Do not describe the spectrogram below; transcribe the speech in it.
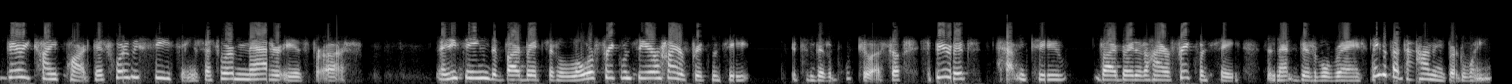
Very tiny part. That's where we see things. That's where matter is for us. Anything that vibrates at a lower frequency or higher frequency, it's invisible to us. So spirits happen to vibrate at a higher frequency than that visible range. Think about the hummingbird wing.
